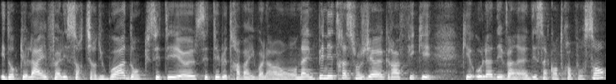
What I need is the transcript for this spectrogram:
Et donc là, il fallait sortir du bois. Donc c'était euh, c'était le travail. Voilà, on a une pénétration géographique qui est, qui est au-delà des, des 53%,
